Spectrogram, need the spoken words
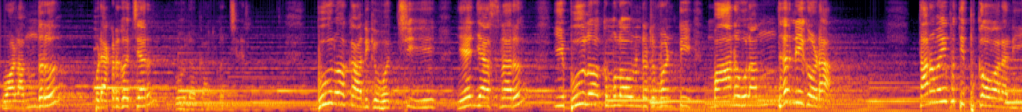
వాళ్ళందరూ ఇప్పుడు ఎక్కడికి వచ్చారు భూలోకానికి వచ్చారు. భూలోకానికి వచ్చి ఏం చేస్తున్నారు? ఈ భూలోకంలో ఉన్నటువంటి మానవులందరినీ కూడా తన వైపు తిప్పుకోవాలని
